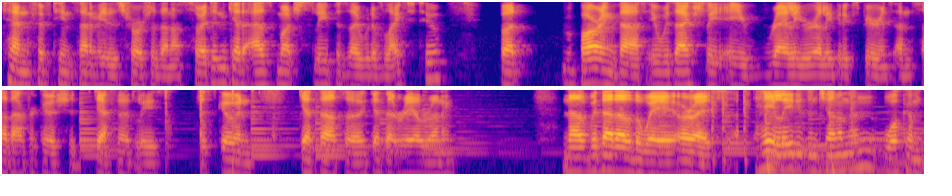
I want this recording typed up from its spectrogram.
10, 15 centimeters shorter than us. So I didn't get as much sleep as I would have liked to. But barring that, it was actually a really, really good experience, and South Africa should definitely just go and get that uh, get that rail running. Now, with that out of the way, all right. Hey, ladies and gentlemen, welcome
